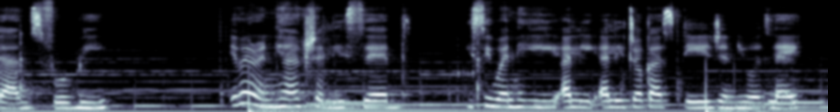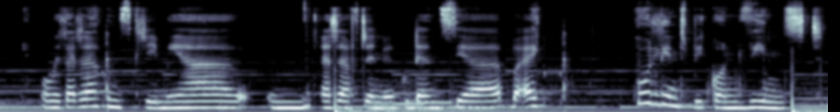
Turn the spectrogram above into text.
dance for me. Even when he actually said, you see, when he ali, alitoka stage and he was like, umekataa kunskrimia um, hata but I couldn't be convinced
